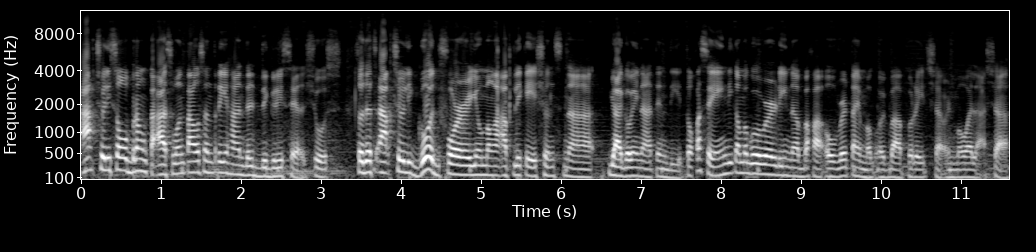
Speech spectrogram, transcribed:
actually sobrang taas, 1,300 degrees Celsius. So that's actually good for yung mga applications na gagawin natin dito kasi hindi ka mag-worry na baka overtime mag-evaporate siya or mawala siya.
